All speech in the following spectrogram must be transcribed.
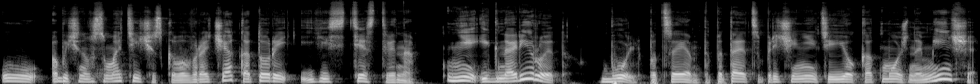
у обычного соматического врача, который, естественно, не игнорирует боль пациента, пытается причинить ее как можно меньше,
